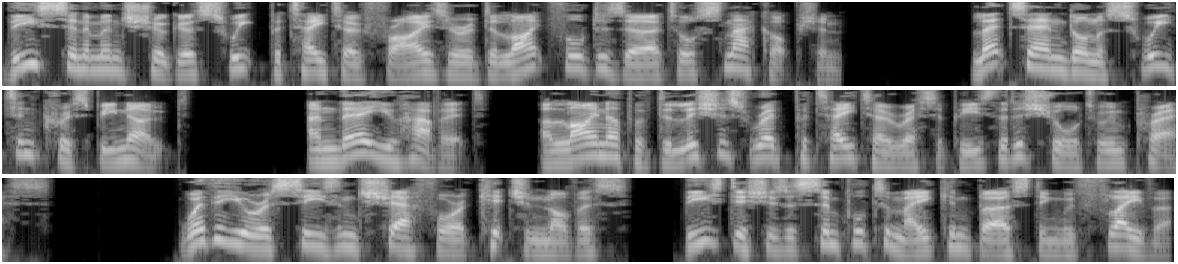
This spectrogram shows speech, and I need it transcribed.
These cinnamon sugar sweet potato fries are a delightful dessert or snack option. Let's end on a sweet and crispy note. And there you have it a lineup of delicious red potato recipes that are sure to impress. Whether you're a seasoned chef or a kitchen novice, these dishes are simple to make and bursting with flavor.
